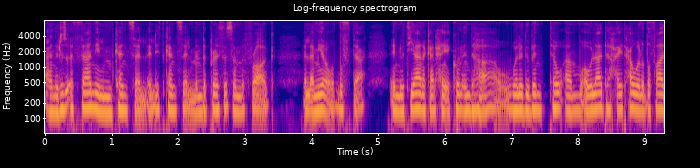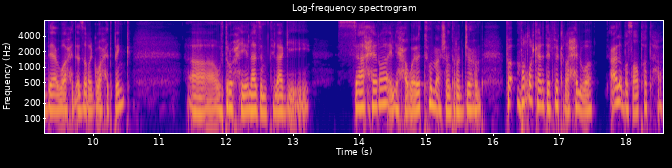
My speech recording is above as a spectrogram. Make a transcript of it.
عن الجزء الثاني المكنسل اللي تكنسل من The Princess and the Frog الأميرة والضفدع إنه تيانا كان حيكون عندها ولد وبنت توأم وأولادها حيتحولوا ضفادع واحد أزرق واحد بينك آه وتروح هي لازم تلاقي الساحرة اللي حولتهم عشان ترجعهم. فمرة كانت الفكرة حلوة على بساطتها.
